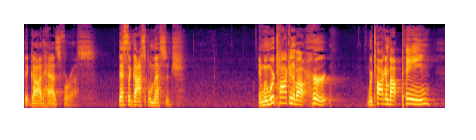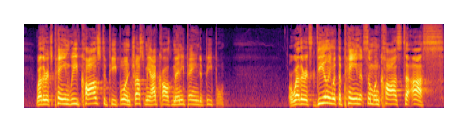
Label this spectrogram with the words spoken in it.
that God has for us. That's the gospel message. And when we're talking about hurt, we're talking about pain, whether it's pain we've caused to people, and trust me, I've caused many pain to people or whether it's dealing with the pain that someone caused to us,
